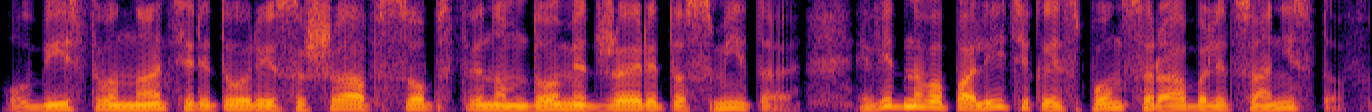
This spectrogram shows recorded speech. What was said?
Убийство на территории США в собственном доме Джеррита Смита, видного политика и спонсора аболиционистов.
